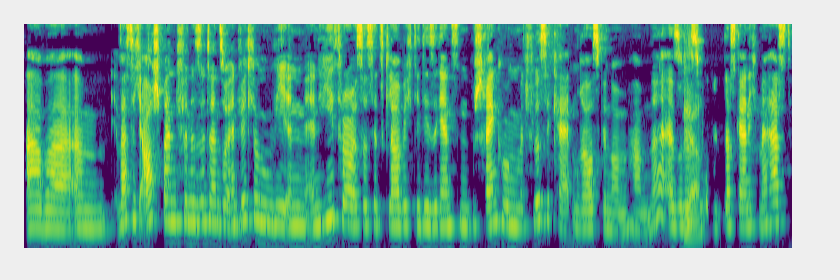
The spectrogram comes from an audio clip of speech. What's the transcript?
Aber ähm, was ich auch spannend finde, sind dann so Entwicklungen wie in, in Heathrow ist es jetzt, glaube ich, die diese ganzen Beschränkungen mit Flüssigkeiten rausgenommen haben. Ne? Also dass ja. du das gar nicht mehr hast.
